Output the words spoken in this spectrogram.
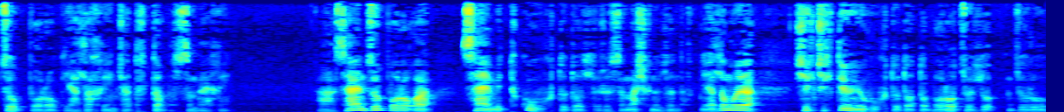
зөв бурууг ялгах юм чадвартай болсон байх юм. А сайн зөв бурууга сайн мэдэхгүй хүүхдүүд бол ерөөсөө маш их нөлөөнд автна. Ялангуяа шилжилтийн үеийн хүүхдүүд одоо буруу зүйл зөрүү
